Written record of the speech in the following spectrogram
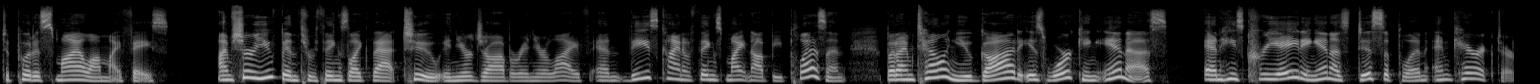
to put a smile on my face. I'm sure you've been through things like that too in your job or in your life. And these kind of things might not be pleasant, but I'm telling you, God is working in us and He's creating in us discipline and character.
